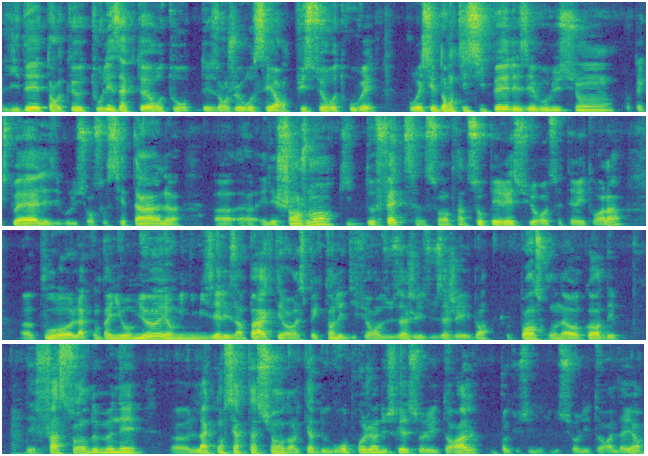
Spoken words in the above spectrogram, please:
L'idée étant que tous les acteurs autour des enjeux océans puissent se retrouver pour essayer d'anticiper les évolutions contextuelles, les évolutions sociétales et les changements qui, de fait, sont en train de s'opérer sur ce territoire-là, euh, pour l'accompagner au mieux et en minimiser les impacts et en respectant les différents usages et les usagers. Donc, je pense qu'on a encore des, des façons de mener euh, la concertation dans le cadre de gros projets industriels sur le littoral, pas que sur le littoral d'ailleurs,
